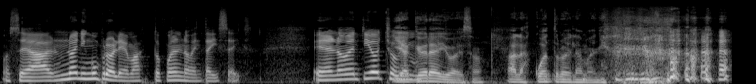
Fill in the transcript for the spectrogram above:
O sea, no hay ningún problema. Esto fue en el 96. En el 98. ¿Y a qué hora iba eso? A las 4 de la mañana.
